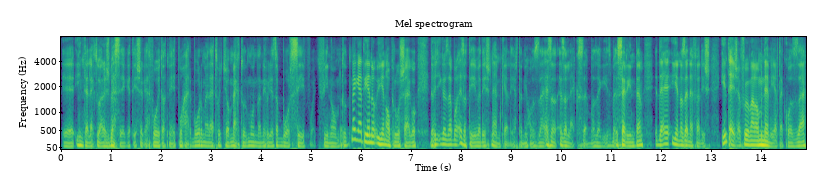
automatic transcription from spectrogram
eh, intellektuális beszélgetéseket folytatni egy pohár bor mellett, hogyha meg tudod mondani, hogy ez a bor szép vagy finom. Tud. Meg hát ilyen, ilyen apróságok. De hogy igazából ez a tévedés nem kell érteni hozzá. Ez a, ez a legszebb az egészben. Szerintem. De ilyen az NFL is. Én teljesen fölvállalom, nem értek hozzá.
